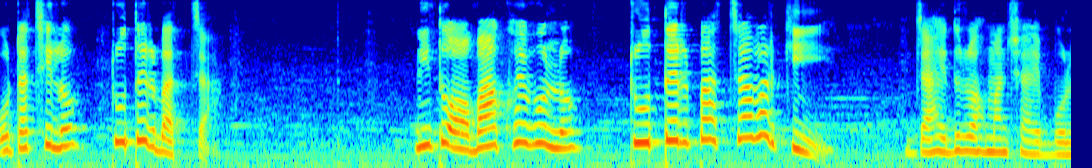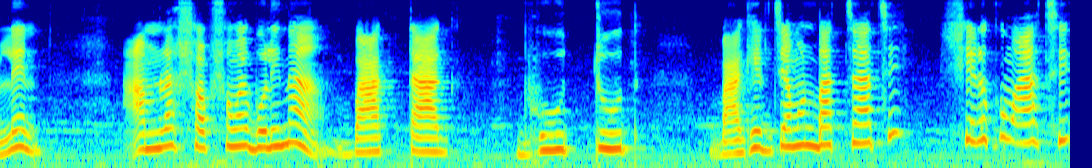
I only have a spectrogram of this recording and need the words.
ওটা ছিল টুতের বাচ্চা। নিতু অবাক হয়ে বলল টুতের বাচ্চা আবার কি? জাহিদুর রহমান সাহেব বললেন, আমরা সব সময় বলি না, বাঘ, টাগ, ভূত টুত বাঘের যেমন বাচ্চা আছে, সেরকম আছে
